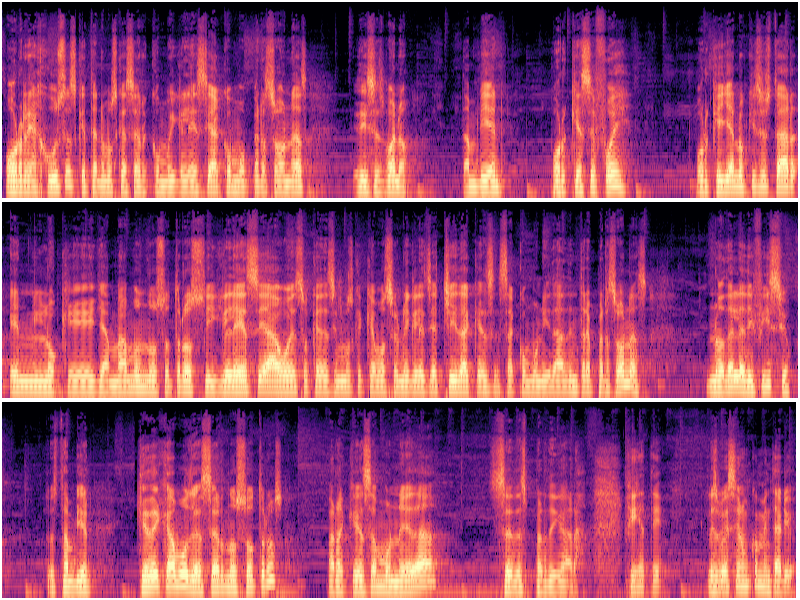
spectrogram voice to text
o reajustes que tenemos que hacer como iglesia, como personas. Y dices, bueno, también, ¿por qué se fue? ¿Por qué ya no quiso estar en lo que llamamos nosotros iglesia o eso que decimos que queremos ser una iglesia chida, que es esa comunidad entre personas, no del edificio? Entonces también, ¿qué dejamos de hacer nosotros para que esa moneda se desperdigara? Fíjate, les voy a hacer un comentario.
